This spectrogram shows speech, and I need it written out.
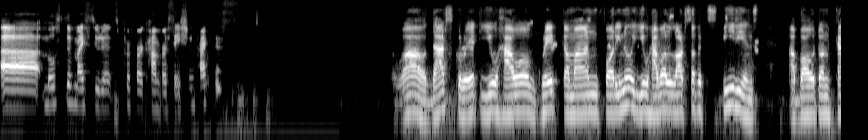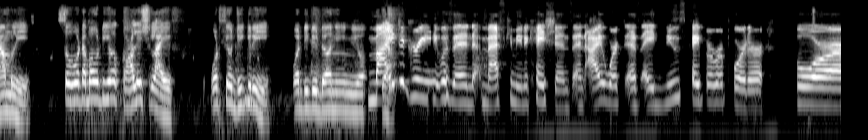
Uh, most of my students prefer conversation practice. Wow, that's great. You have a great command for, you know, you have a lots of experience about on Cambly. So what about your college life? What's your degree? What did you done in your My yeah. degree was in mass communications, and I worked as a newspaper reporter for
